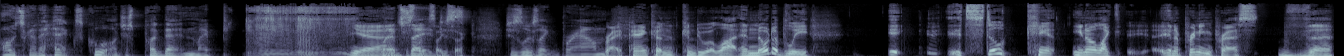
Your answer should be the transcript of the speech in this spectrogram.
oh, it's got a hex, cool. I'll just plug that in my Yeah, it just website. looks like just, just looks like brown. Right. Pan can, can do a lot. And notably, it it still can't, you know, like in a printing press, the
